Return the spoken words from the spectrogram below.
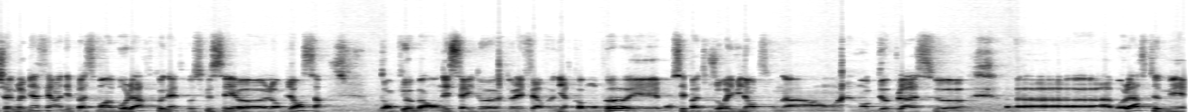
j'aimerais bien faire un déplacement à Bollard, connaître ce que c'est euh, l'ambiance. Donc euh, ben, on essaye de, les faire venir comme on peut et bon c'est pas toujours évident parce qu'on a un, manque de place euh, euh, à Bollard mais,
